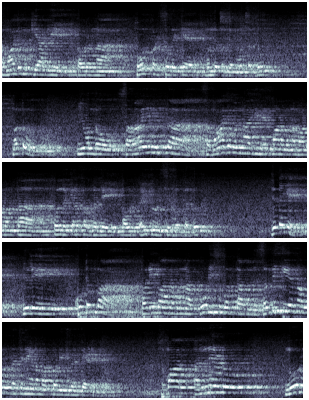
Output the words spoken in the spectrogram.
ಸಮಾಜಮುಖಿಯಾಗಿ ಅವರನ್ನು ತೋರ್ಪಡಿಸೋದಕ್ಕೆ ಮುಂದೆ ಬಂದಿರುವಂಥದ್ದು. ಮತ್ತು ಈ ಒಂದು ಸರಾಯಿಯುಕ್ತ ಸಮಾಜವನ್ನಾಗಿ ನಿರ್ಮಾಣವನ್ನು ಮಾಡುವಂಥ ಒಂದು ಕೆಲಸದಲ್ಲಿ ಅವರು ಕೈ ಜೋಡಿಸಿರುವಂಥದ್ದು. ಜೊತೆಗೆ ಇಲ್ಲಿ ಕುಟುಂಬ ಪರಿವಾರವನ್ನು ಕೂಡಿಸುವಂಥ ಒಂದು ಸಮಿತಿಯನ್ನು ಅವರು ರಚನೆಯನ್ನು ಮಾಡ್ಕೊಂಡಿದ್ದೀವಿ ಅಂತ ಹೇಳಿದರು. ಸುಮಾರು ಹನ್ನೆರಡು ನೂರು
